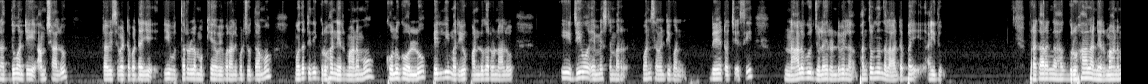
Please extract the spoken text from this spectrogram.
రద్దు వంటి అంశాలు ప్రవేశపెట్టబడ్డాయి. ఈ ఉత్తర్వుల ముఖ్య వివరాలు ఇప్పుడు చూద్దాము. మొదటిది గృహ నిర్మాణము, కొనుగోళ్ళు పెళ్ళి మరియు పండుగ రుణాలు. ఈ జియో ఎంఎస్ నెంబర్ 171 డేట్ వచ్చేసి నాలుగు జూలై 2000 1975 ప్రకారంగా గృహాల నిర్మాణం,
